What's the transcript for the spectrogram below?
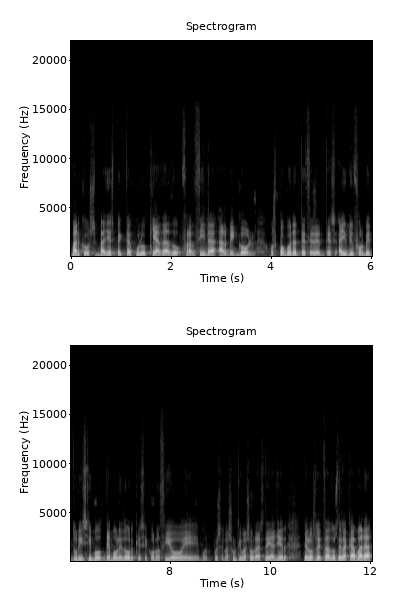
Marcos, vaya espectáculo que ha dado Francina Armengol. Os pongo en antecedentes. Hay un informe durísimo, demoledor, que se conoció eh, pues en las últimas horas de ayer, de los letrados de la Cámara,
